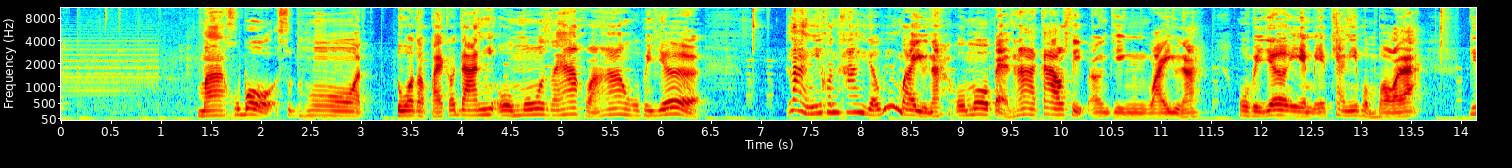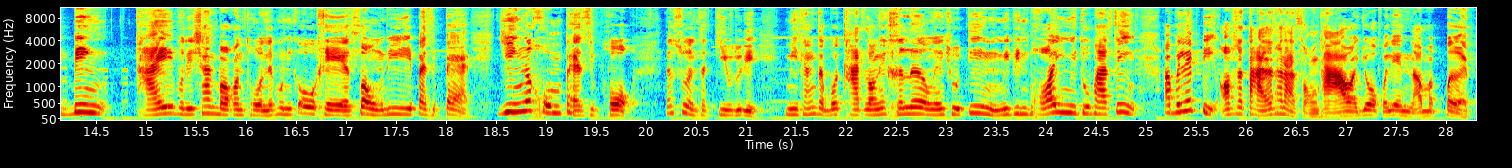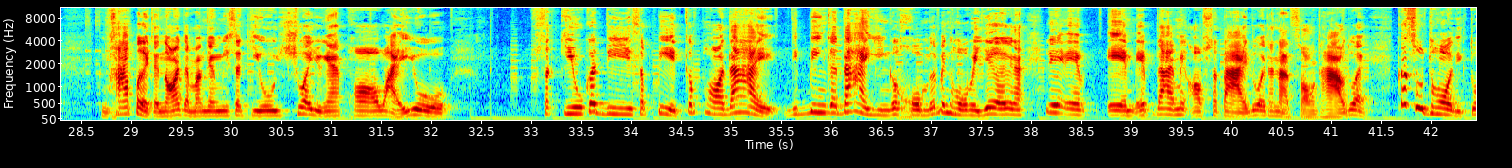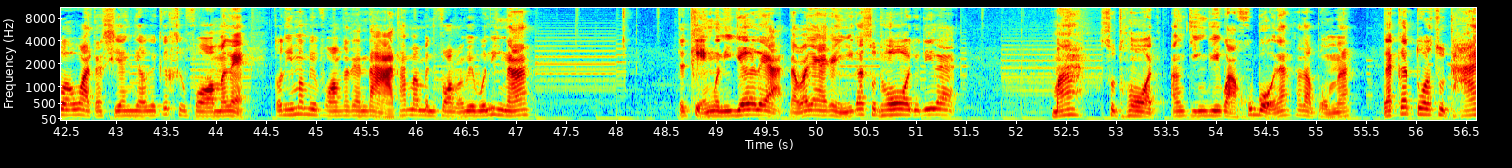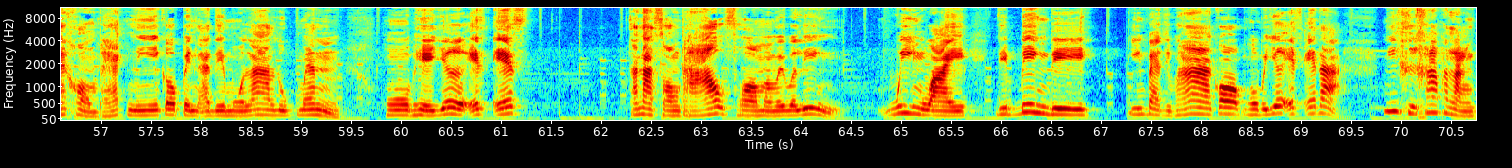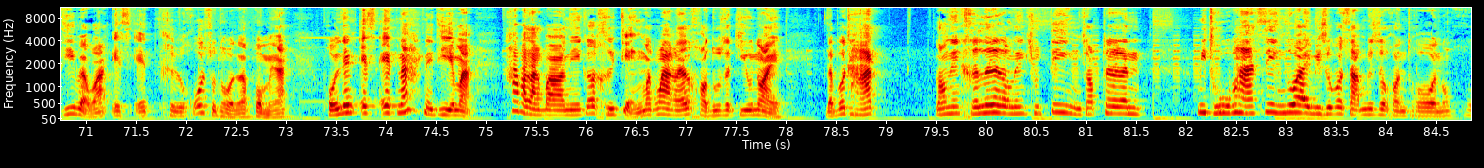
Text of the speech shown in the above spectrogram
มาคูโบะสุดโหดตัวต่อไปก็ดานี่โอโมสไซห้าขวาห้าโฮเพเยอร์ ร่างนี้ค่อนข้างที่จะวิ่งไวอยู่นะโอโม่แปดห้าเก้าสิบเอาจริงๆไวอยู่นะโฮเพเยอร์เอ็มเอฟแค่นี้ผมพอละดิบบิ้งไทป์โพซิชันบอลคอนโทรลในพวกนี้ก็โอเค ส่งดี 88 ยิงก็คม 86 แล้วส่วนสกิลดูดิ มีทั้งแต่บททัดลองเล่นเคอร์เลอร์ลองเล่นชูตติ้ง มีพินพอยต์ มีทูพาสซิ่ง เอาไปเล่นปีกออฟสไตล์แล้วถนัดสองเท้าอะโยกไปเล่น เอามาเปิด ถึงค่าเปิดจะน้อยแต่มันยังมีสกิลช่วยอยู่ไง พอไหวอยู่ สกิลก็ดีสปีดก็พอได้ดิบบิ้งก็ได้ยิงก็คมแล้วเป็นโฮเพเยอร์ด้วยนะเล่น AMF ได้ไม่ออฟสไตล์ด้วยถนัด2เท้าด้วย ก็สุดโหดอีกตัวว่าแต่เชียงเดียวเลยก็คือฟอร์มมาแหละ ตัวนี้มันเป็นฟอร์มสแตนดาร์ดถ้ามันเป็นฟอร์มอเวอร์ลิงนะ จะเจ๋งกว่านี้เยอะเลยอะแต่ว่ายังไงก็อย่างนี้ก็สุดโหดอยู่ดีแหละ มาสุดโหดเอาจริงดีกว่าคูโบนะสำหรับผมนะแล้วก็ตัวสุดท้ายของแพ็คนี้ก็เป็นอเดโมล่าลุกแมนโฮเพเยอร์เอสเอส ถนัดสองเท้าฟอร์มเวเวอร์ลิงวิ่งไว ดิบบิ้งดี ยิง 85 ก็โฮเพเยอร์เอสเอสอะ นี่คือค่าพลังที่แบบว่า SS คือโคตรสุดโหดสำหรับผมเลยนะ ผมเล่น SS นะ ในทีมอะ ค่าพลังประมาณนี้ก็คือเจ๋งมากๆ แล้วขอดูสกิลหน่อยดับเบิลทัชลองเล่นเคอร์เลอร์ลองเล่นชูตติ้งช็อปเทิร์นมีทูพาสซิ่งด้วยมีซูเปอร์ซับมีโซคอนโทรลโอ้โห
